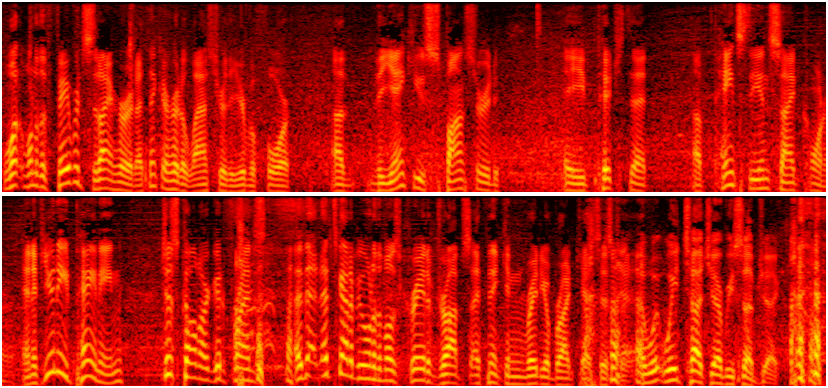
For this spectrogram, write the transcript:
One one of the favorites that I heard, I think I heard it last year, or the year before. Uh, the Yankees sponsored a pitch that uh, paints the inside corner, and if you need painting. Just call our good friends. uh, that, that's got to be one of the most creative drops I think in radio broadcast history. We, we touch every subject.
